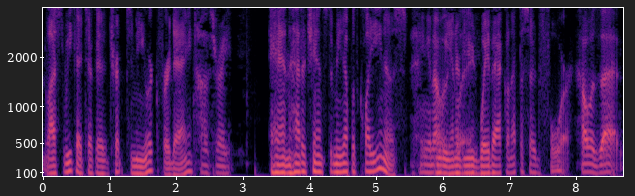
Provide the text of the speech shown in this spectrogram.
last week. I took a trip to New York for a day Oh, that's right. and had a chance to meet up with Clay Enos, Hanging out with we interviewed Clay. way back on episode four. How was that?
